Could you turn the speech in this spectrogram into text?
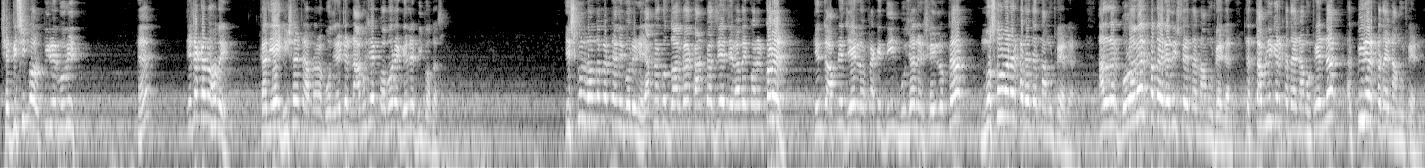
সে ডিসিপল, পীরের মুরিদ। হ্যাঁ? এটা কেন হবে? কাজে এই বিষয়টা আপনারা বোঝেন, এটা না বুঝে কবরে গেলে বিপদ আছে। স্কুল বন্ধ করতে আমি বলিনি আপনাকে দরগা খানকা যে যেভাবে করেন করেন। কিন্তু আপনি যে লোকটাকে দিন বুঝালেন, সেই লোকটা মুসলমানের খাতায় তার নাম উঠিয়ে দেন। আল্লাহর গোলামের খাতায় রেজিস্টারে তার নাম উঠিয়ে দেন। তা তাবলিগের খাতায় নাম উঠেন না, আর পীরের খাতায় নাম উঠেন না।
